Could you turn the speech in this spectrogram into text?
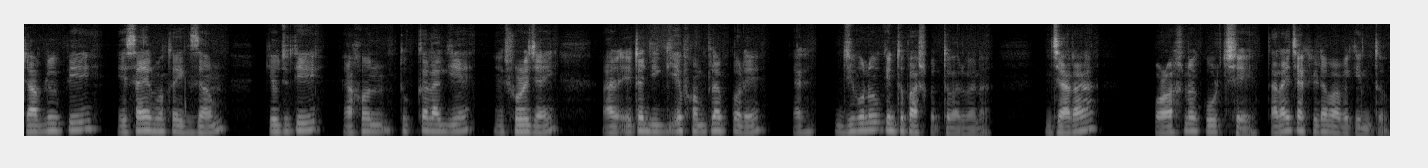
ডাব্লিউপি এসআইয়ের মতো এক্সাম কেউ যদি এখন তুক্কা লাগিয়ে সরে যায়, আর এটা গিয়ে ফর্ম ফিল আপ করে জীবনেও কিন্তু পাশ করতে পারবে না। যারা পড়াশোনা করছে, তারাই চাকরিটা পাবে কিন্তু।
